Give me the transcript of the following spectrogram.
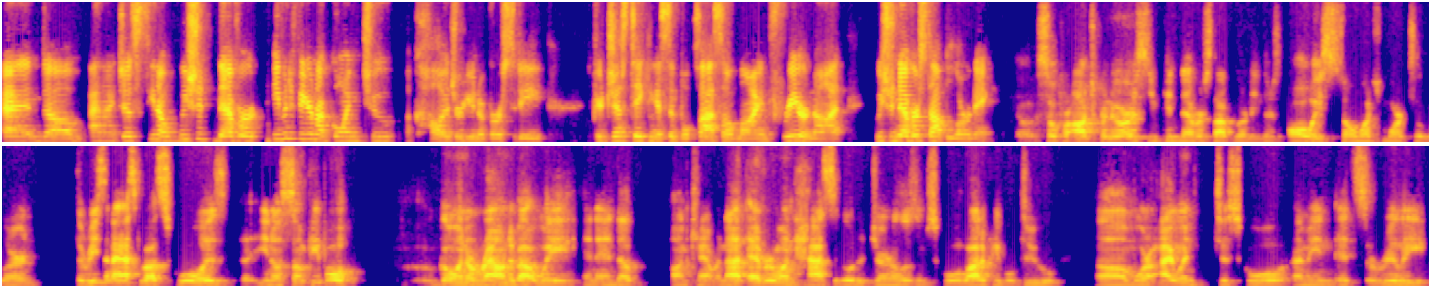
and um, and I just you know we should never even if you're not going to a college or university, if you're just taking a simple class online, free or not, we should never stop learning. So for entrepreneurs, you can never stop learning. There's always so much more to learn the reason I ask about school is, you know, some people go in a roundabout way and end up on camera. Not everyone has to go to journalism school. A lot of people do. Um, where I went to school, I mean, it's a really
